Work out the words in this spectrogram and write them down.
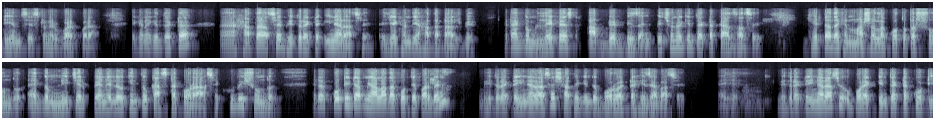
ডিএমসি স্টোনের ওয়ার্ক করা। এখানে কিন্তু একটা হাতা আছে, ভিতরে একটা ইনার আছে। এই যে এখান দিয়ে হাতাটা আসবে। এটা একদম লেটেস্ট আপডেট ডিজাইন পিছনে কিন্তু একটা কাজ আছে। ঘেরটা দেখেন মাশাল্লাহ কতটা সুন্দর। একদম নিচের প্যানেলেও কিন্তু কাজটা করা আছে। খুবই সুন্দর। এটার কোটিটা আপনি আলাদা করতে পারবেন। ভিতরে একটা ইনার আছে, সাথে কিন্তু বড় একটা হেজাব আছে। এই যে, ভিতরে একটা ইনার আছে, উপরে কিন্তু একটা কোটি।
